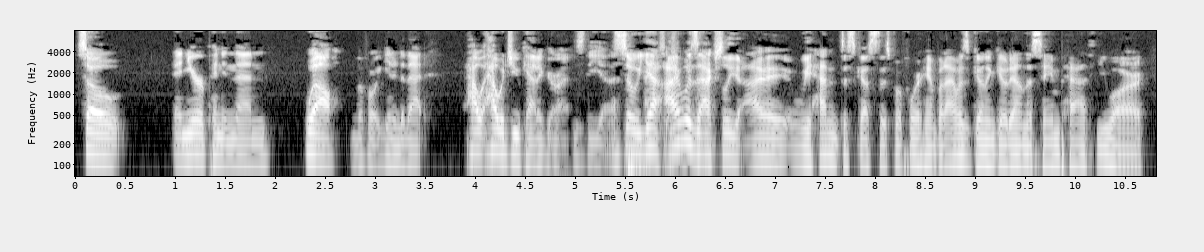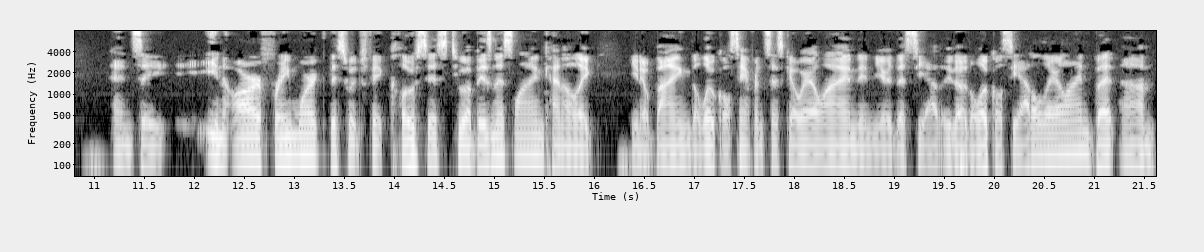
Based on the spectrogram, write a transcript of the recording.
So, in your opinion, then, well, before we get into that, how how would you categorize the? Uh, So yeah, I was actually I we hadn't discussed this beforehand, but I was going to go down the same path you are, and say in our framework this would fit closest to a business line, kind of like you know buying the local San Francisco airline and you're the Seattle, you know, the local Seattle airline, but um,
